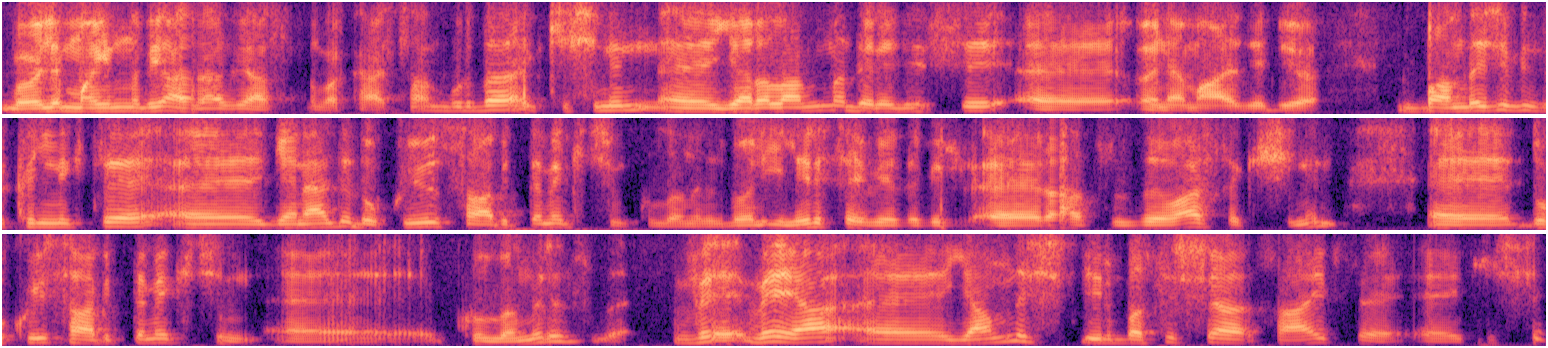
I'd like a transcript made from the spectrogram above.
böyle mayınlı bir arazi aslında bakarsan. Burada kişinin e, yaralanma derecesi e, önem arz ediyor. Bandajı biz klinikte e, genelde dokuyu sabitlemek için kullanırız. Böyle ileri seviyede bir e, rahatsızlığı varsa kişinin e, dokuyu sabitlemek için e, kullanırız ve veya e, yanlış bir basışa sahipse e, kişi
